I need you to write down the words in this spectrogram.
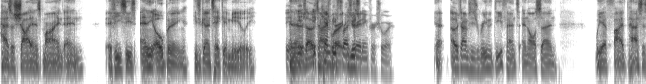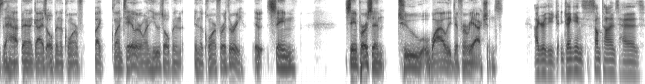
has a shot in his mind, and if he sees any opening, he's gonna take it immediately. It, And then it- there's other it times can be where just- frustrating for sure. Yeah. Other times he's reading the defense, and all of a sudden we have five passes to happen. A guy's open the corner, like Glenn Taylor when he was open in the corner for a three. It, same, same person, two wildly different reactions. I agree with you. Jen- Jenkins sometimes has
